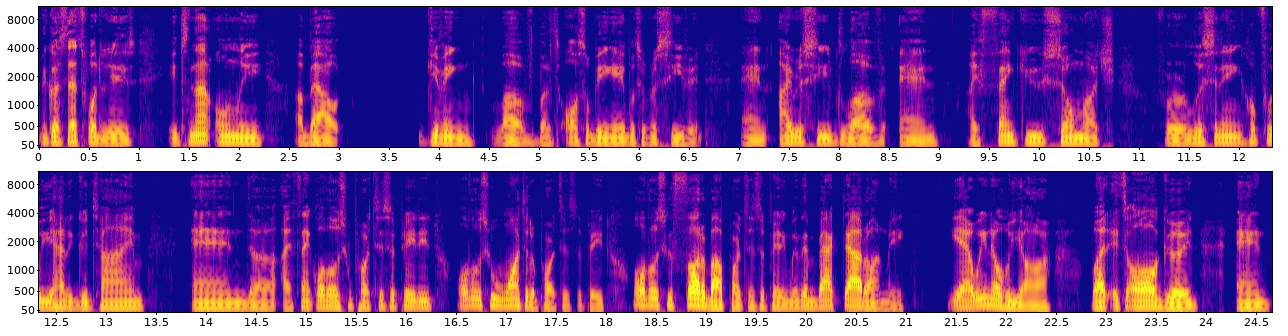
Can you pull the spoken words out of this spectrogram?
because that's what it is. It's not only about giving love, but it's also being able to receive it. And I received love, and I thank you so much for listening. Hopefully, you had a good time. And uh, I thank all those who participated, all those who wanted to participate, all those who thought about participating but then backed out on me. Yeah, we know who you are, but it's all good. And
